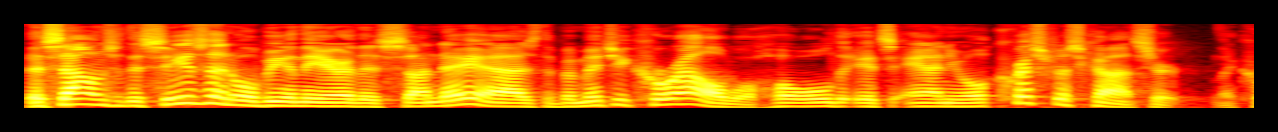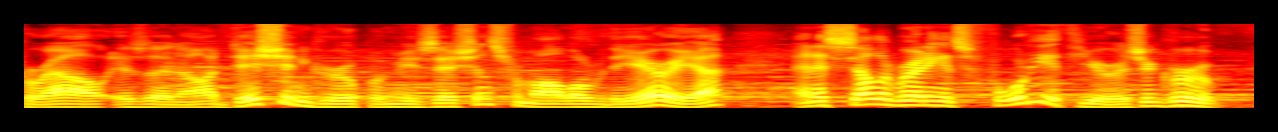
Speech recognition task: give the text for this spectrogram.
The sounds of the season will be in the air this Sunday as the Bemidji Chorale will hold its annual Christmas concert. The Chorale is an audition group of musicians from all over the area and is celebrating its 40th year as a group.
